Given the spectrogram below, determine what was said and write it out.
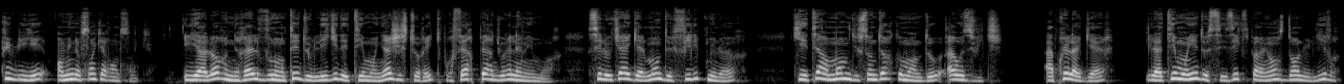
publié en 1945. Il y a alors une réelle volonté de léguer des témoignages historiques pour faire perdurer la mémoire. C'est le cas également de Philippe Müller, qui était un membre du Sonderkommando à Auschwitz. Après la guerre, il a témoigné de ses expériences dans le livre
